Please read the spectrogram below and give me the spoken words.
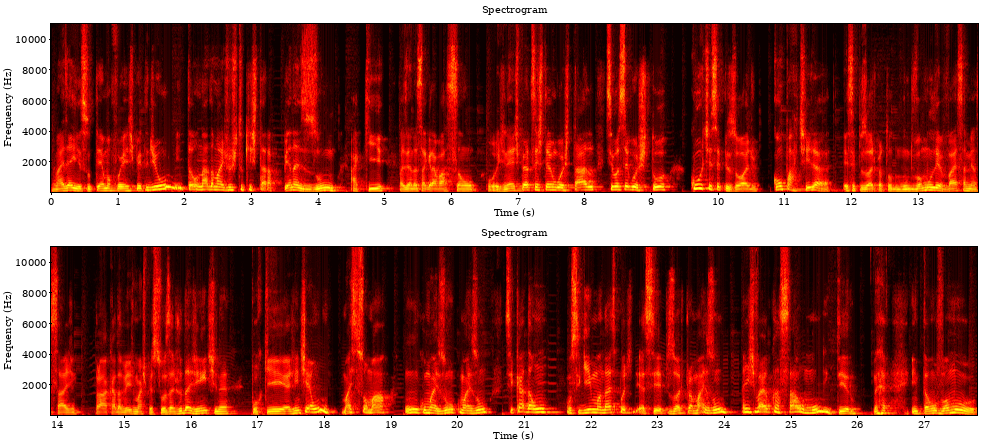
Mas é isso, o tema foi a respeito de um, então nada mais justo que estar apenas um aqui fazendo essa gravação hoje, né? Espero que vocês tenham gostado. Se você gostou, curte esse episódio, compartilha esse episódio para todo mundo. Vamos levar essa mensagem para cada vez mais pessoas. Ajuda a gente, né? Porque a gente é um, mas se somar um com mais um com mais um, se cada um conseguir mandar esse, esse episódio para mais um, a gente vai alcançar o mundo inteiro, né? Então vamos,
